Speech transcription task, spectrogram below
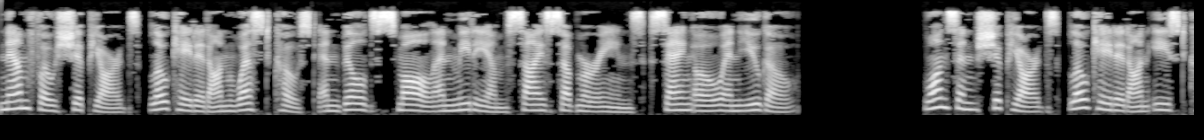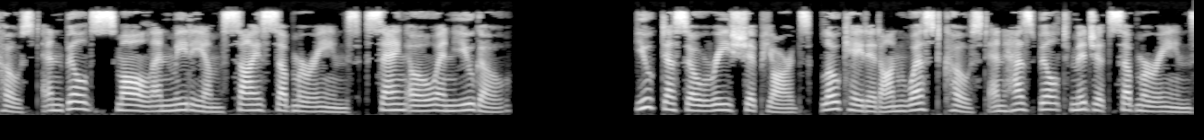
Nampo Shipyards, located on west coast and builds small and medium-size submarines Sang-o and Yugo. Wonsan Shipyards, located on east coast and builds small and medium-size submarines Sang-o and Yugo Yukdaeso Ri Shipyards, located on west coast and has built midget submarines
